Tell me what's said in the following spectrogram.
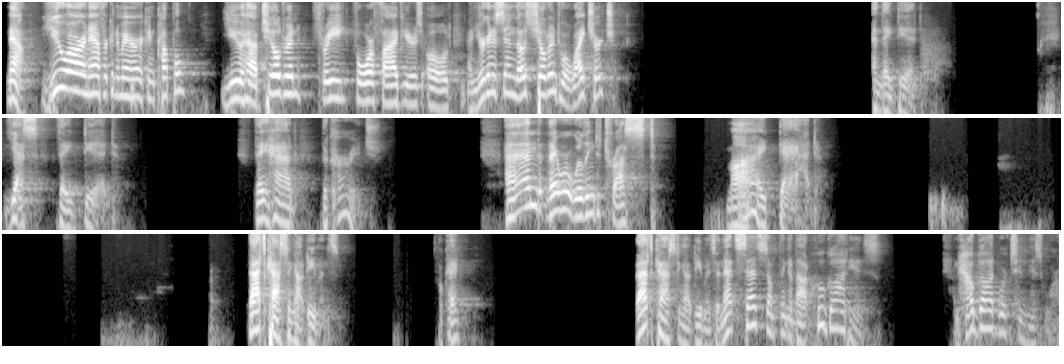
Now, you are an African American couple. You have children, three, four, five years old, and you're going to send those children to a white church? And they did. Yes, they did. They had the courage. And they were willing to trust my dad. That's casting out demons. Okay? That's casting out demons. And that says something about who God is and how God works in this world.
